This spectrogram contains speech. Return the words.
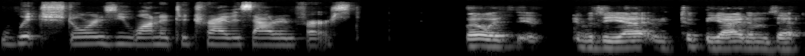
which stores you wanted to try this out in first? Well, it, it, it was the uh, we took the items that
